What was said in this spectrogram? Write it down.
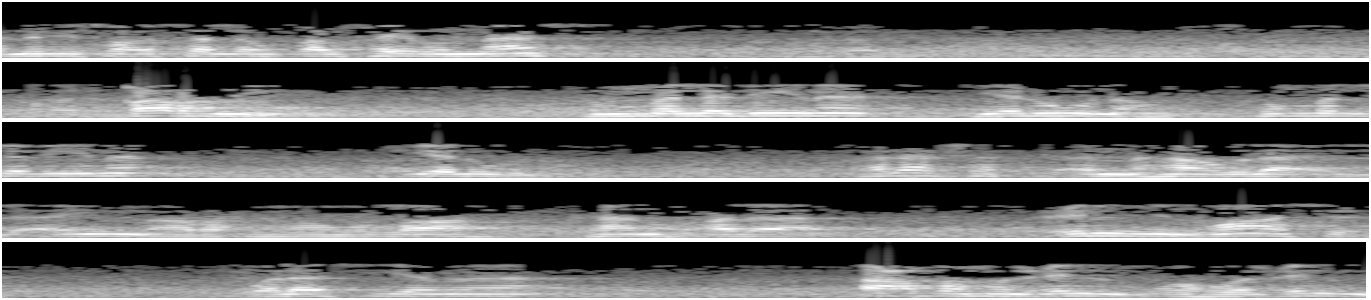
النبي صلى الله عليه وسلم قال خير الناس قرني ثم الذين يلونهم ثم الذين يلونهم. فلا شك أن هؤلاء الأئمة رحمهم الله كانوا على علم واسع ولا سيما أعظم العلم وهو العلم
